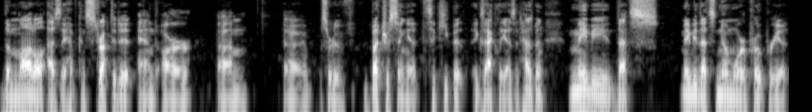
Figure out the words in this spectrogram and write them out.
the model as they have constructed it and are um, uh, sort of buttressing it to keep it exactly as it has been. Maybe that's maybe that's no more appropriate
